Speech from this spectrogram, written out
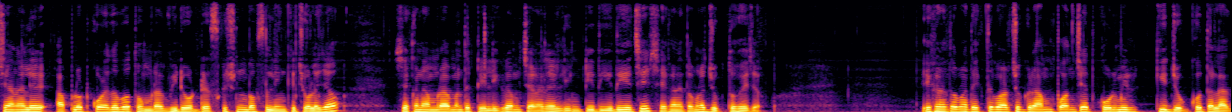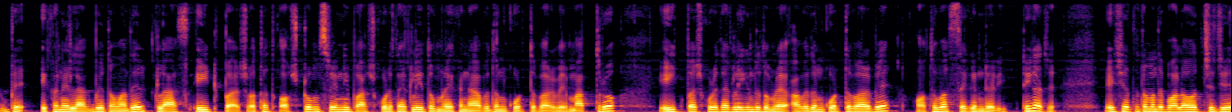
চ্যানেলে আপলোড করে দেবো। তোমরা ভিডিও ডেসক্রিপশন বক্সে লিঙ্কে চলে যাও। সেখানে আমরা আমাদের টেলিগ্রাম চ্যানেলের লিঙ্কটি দিয়ে দিয়েছি। সেখানে তোমরা যুক্ত হয়ে যাও। এখানে তোমরা দেখতে পাচ্ছ গ্রাম পঞ্চায়েত কর্মীর কী যোগ্যতা লাগবে। এখানে লাগবে তোমাদের ক্লাস এইট পাস অর্থাৎ অষ্টম শ্রেণি পাস করে থাকলেই তোমরা এখানে আবেদন করতে পারবে। মাত্র এইট পাস করে থাকলে কিন্তু তোমরা আবেদন করতে পারবে, অথবা সেকেন্ডারি ঠিক আছে? এর সাথে তোমাদের বলা হচ্ছে যে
